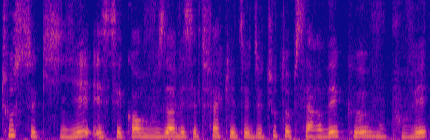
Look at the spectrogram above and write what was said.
tout ce qui est et c'est quand vous avez cette faculté de tout observer que vous pouvez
